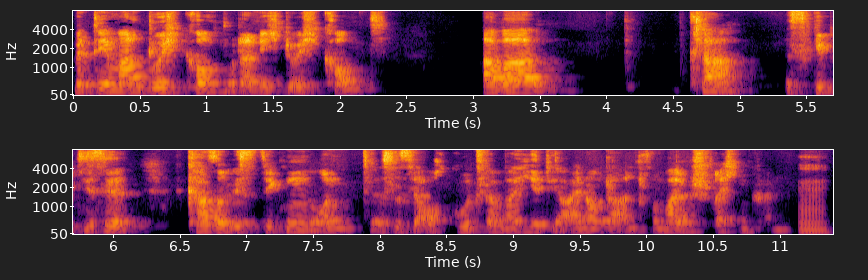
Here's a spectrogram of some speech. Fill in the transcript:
mit dem man durchkommt oder nicht durchkommt. Aber klar, es gibt diese Kasuistiken und es ist ja auch gut, wenn wir hier die eine oder andere mal besprechen können. Hm.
